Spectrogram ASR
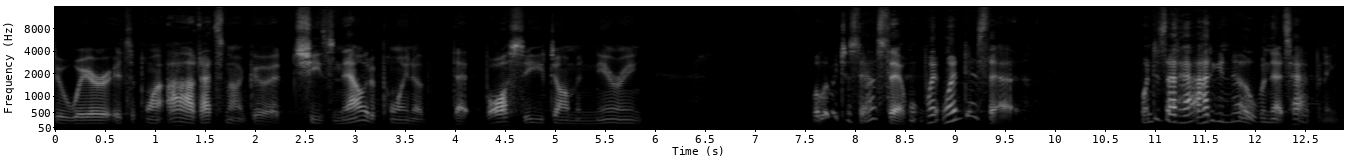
to where it's a point? Ah, that's not good. She's now at a point of that bossy, domineering. Well, let me just ask that. When, when does that? When does that ha- How do you know when that's happening?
